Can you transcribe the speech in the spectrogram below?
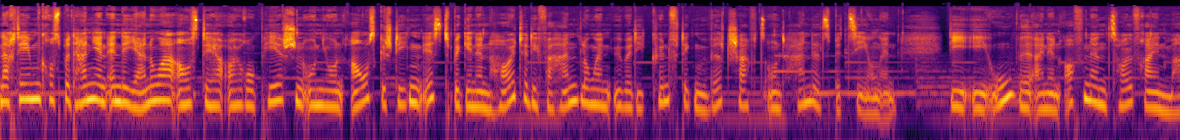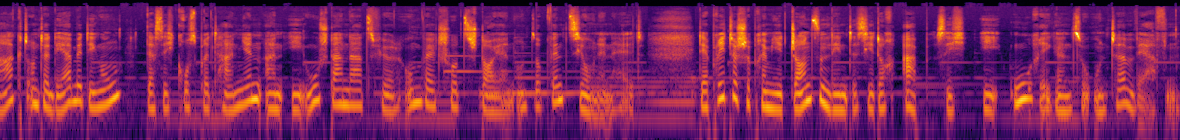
Nachdem Großbritannien Ende Januar aus der Europäischen Union ausgestiegen ist, beginnen heute die Verhandlungen über die künftigen Wirtschafts- und Handelsbeziehungen. Die EU will einen offenen zollfreien Markt unter der Bedingung, dass sich Großbritannien an EU-Standards für Umweltschutz, Steuern und Subventionen hält. Der britische Premier Johnson lehnt es jedoch ab, sich EU-Regeln zu unterwerfen.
